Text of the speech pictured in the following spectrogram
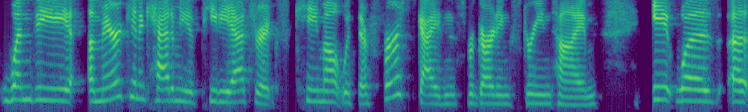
when the American Academy of Pediatrics came out with their first guidance regarding screen time, it was uh,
